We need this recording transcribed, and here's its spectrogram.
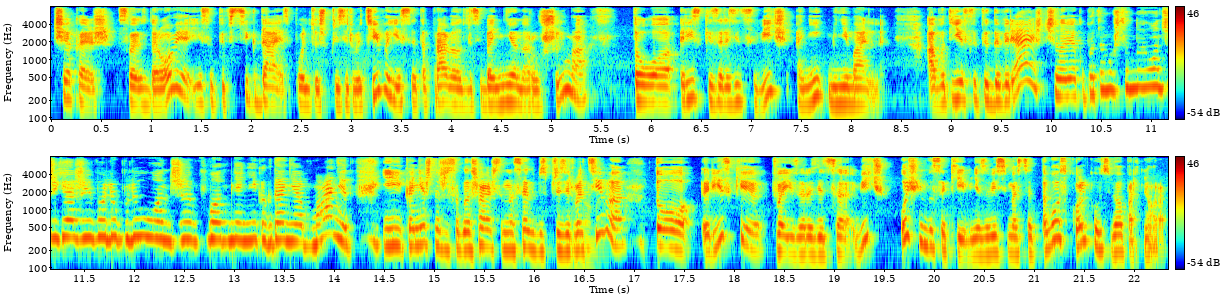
чекаешь свое здоровье, если ты всегда используешь презервативы, если это правило для тебя ненарушимо, то риски заразиться ВИЧ, они минимальны. А вот если ты доверяешь человеку, потому что, ну, он же, я же его люблю, он же вот, меня никогда не обманет, и, конечно же, соглашаешься на секс без презерватива, да. то риски твои заразиться ВИЧ очень высоки, вне зависимости от того, сколько у тебя партнеров.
